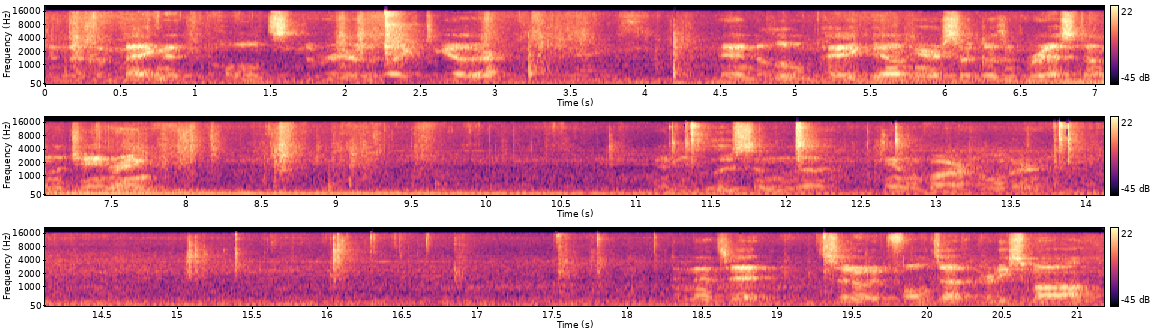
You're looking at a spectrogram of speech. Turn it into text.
And there's a magnet that holds the rear of the bike together and a little peg down here so it doesn't rest on the chain ring. And you loosen the handlebar holder. And that's it. So it folds up pretty small.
